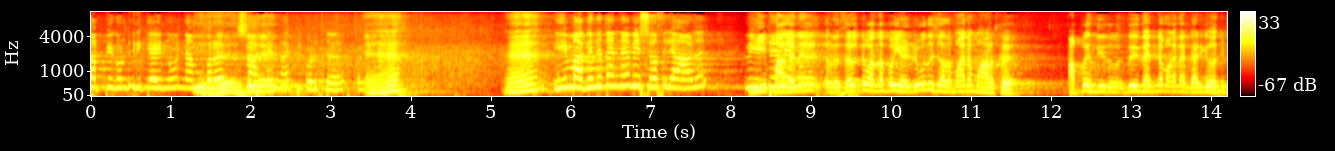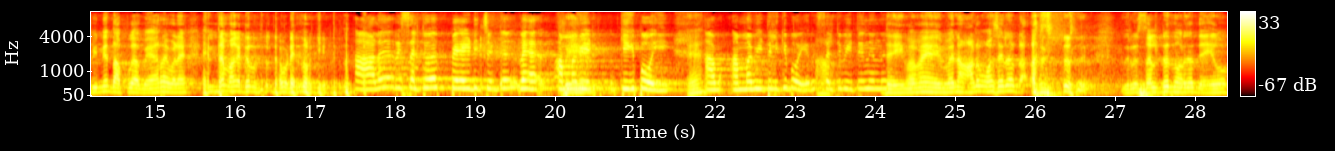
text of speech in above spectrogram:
തപ്പിക്കൊണ്ടിരിക്കായിരുന്നു. നമ്പർ മാറ്റി കൊടുത്ത്. ഈ മകന് തന്നെ വിശ്വാസമില്ല. ആൾ ഈ മകന് റിസൾട്ട് വന്നപ്പോ എഴുപത് ശതമാനം മാർക്ക് അപ്പൊ എന്ത് ചെയ്തു? ഇത് ഇത് എന്റെ മകൻ എല്ലാവർക്കും പറഞ്ഞു പിന്നെയും തപ്പുക. വേറെ എവിടെ? എന്റെ മകന്റെ റിസൾട്ട് എവിടെ നോക്കിയിട്ട്. ആൾ റിസൾട്ട് പേടിച്ചിട്ട് അമ്മ വീട്ടിലേക്ക് പോയി. അമ്മ വീട്ടിലേക്ക് പോയി. റിസൾട്ട് വീട്ടിൽ നിന്ന്. ദൈവമേ ഇവൻ ആൾ മോശമല്ല റിസൾട്ട് എന്ന് പറഞ്ഞ ദൈവം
